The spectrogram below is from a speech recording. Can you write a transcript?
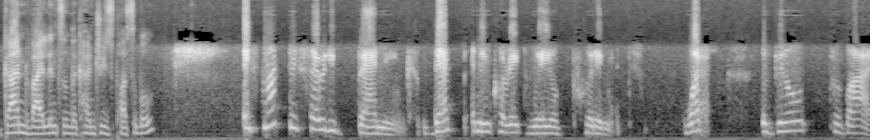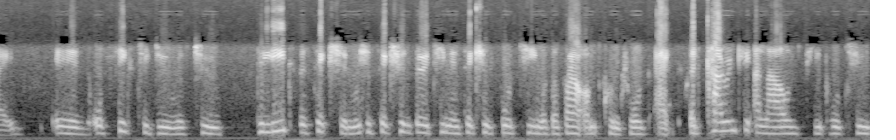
gun violence in the country is possible? It's not necessarily banning. That's an incorrect way of putting it. What the bill provides is, or seeks to do, is to delete the section, which is Section 13 and Section 14 of the Firearms Controls Act, that currently allows people to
